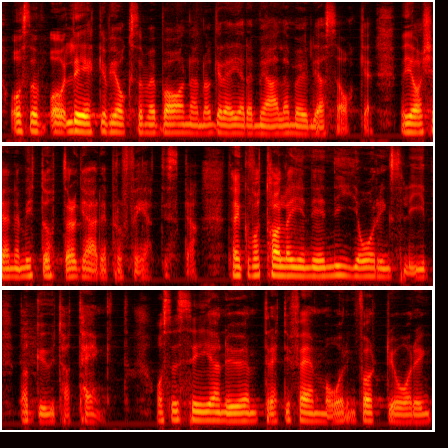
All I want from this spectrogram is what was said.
Och så och leker vi också med barnen och grejer med alla möjliga saker. Men jag känner mitt uppdrag är det profetiska. Tänk att få tala in i en nioårings liv vad Gud har tänkt. Och så ser jag nu en 35-åring, 40-åring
